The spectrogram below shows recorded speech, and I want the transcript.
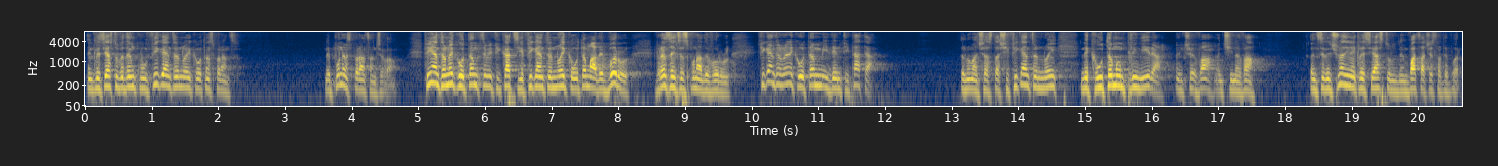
În Eclesiastul vedem cum fiecare dintre noi căutăm speranță. Ne punem speranța în ceva. Fiecare dintre noi căutăm semnificație, fiecare dintre noi căutăm adevărul. Vrem să-i se spună adevărul. Fiecare dintre noi ne căutăm identitatea în lumea aceasta și fiecare dintre noi ne căutăm împlinirea în ceva, în cineva. Înțelepciunea din Eclesiastul ne învață acest adevăr.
